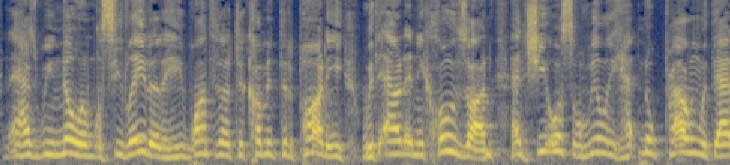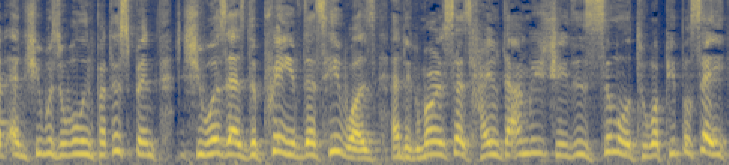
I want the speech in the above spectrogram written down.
and as we know, and we'll see later, he wanted her to come into the party without any clothes on, and she also really had no problem with that, and she was a willing participant. She was as depraved as he was, and the Gemara says, this is similar to what people say,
